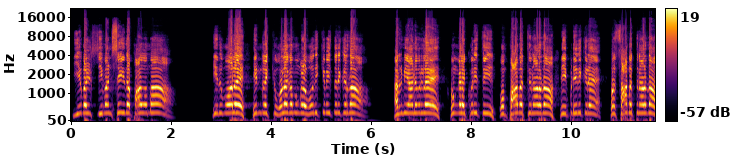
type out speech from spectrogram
இவள் இவன் செய்த பாவமா? இது போல இன்றைக்கு உலகம் உங்களை ஒதுக்கி வைத்திருக்கிறதா? அருமையானவர்களே உங்களை குறித்து உன் பாவத்தினாலதான் நீ இப்படி இருக்கிற உன் சாபத்தினாலதான்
